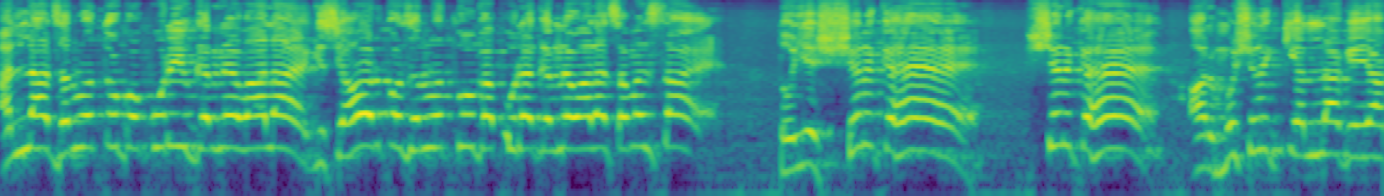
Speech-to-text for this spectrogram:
اللہ ضرورتوں کو پوری کرنے والا ہے، کسی اور کو ضرورتوں کا پورا کرنے والا سمجھتا ہے۔ تو یہ شرک ہے۔ شرک ہے اور مشرق کی اللہ کے یہاں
